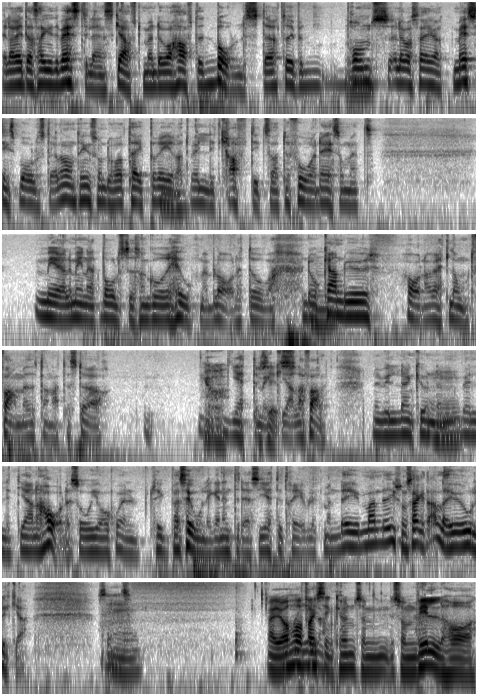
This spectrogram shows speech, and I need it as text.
eller rättare sagt ett västerländskt skaft, men du har haft ett bolster, typ ett brons, eller vad säger jag, ett mässingsbolster eller någonting som du har tejperat väldigt kraftigt så att du får det som ett mer eller mindre ett bolster som går ihop med bladet då. Då Mm. kan du ju ha den rätt långt fram utan att det stör Ja, jättemycket precis. i alla fall. Nu vill den kunden Mm. väldigt gärna ha det så. Jag själv tycker personligen inte det är så jättetrevligt. Men det är ju man, det är ju som sagt, alla är ju olika. Mm. Ja, jag har Jag faktiskt en kund som, som vill ha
